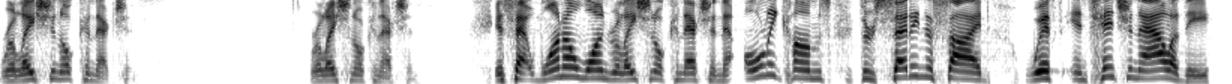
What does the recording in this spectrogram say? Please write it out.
relational connection. Relational connection. It's that one on one relational connection that only comes through setting aside with intentionality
